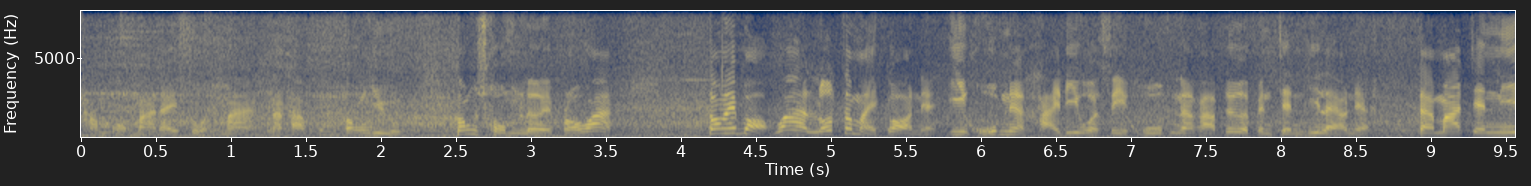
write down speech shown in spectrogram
ทำออกมาได้สวยมากนะครับ ผมต้องยืนต้องชมเลย เพราะว่าต้องให้บอกว่ารถสมัยก่อนเนี่ย E Coupe เนี่ยขายดีกว่า C Coupe นะครับถ้าเกิดเป็นเจนที่แล้วเนี่ยแต่มาเจนนี้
